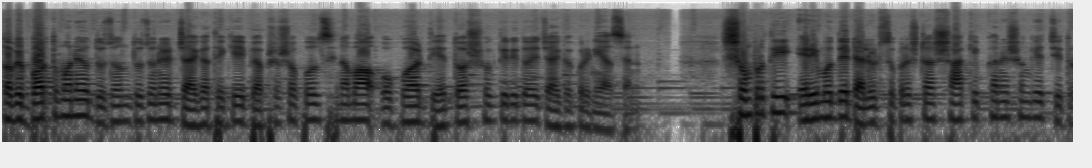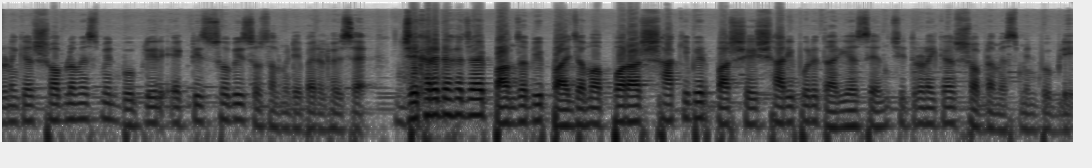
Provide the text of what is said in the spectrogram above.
তবে বর্তমানেও দুজন দুজনের জায়গা থেকে ব্যবসা সফল সিনেমা উপহার দিয়ে দর্শকদের হৃদয়ে জায়গা করে নিয়ে আসেন। সম্প্রতি এরই মধ্যে ডালিউড সুপারস্টার শাকিব খানের সঙ্গে চিত্রনায়িকা শবনম ইয়াসমিন বুবলির একটি ছবি সোশ্যাল মিডিয়ায় ভাইরাল হয়েছে, যেখানে দেখা যায় পাঞ্জাবি, পায়জামা পরা সাকিবের পাশে শাড়ি পরে দাঁড়িয়ে আছেন চিত্রনায়িকা শবনম ইয়াসমিন বুবলি।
